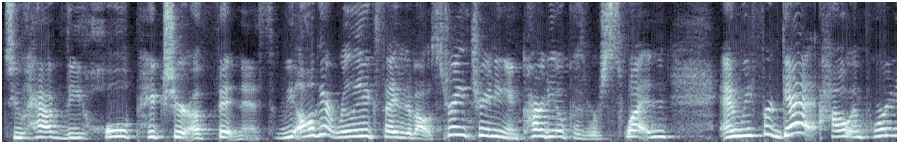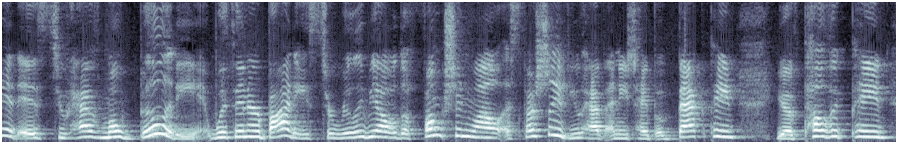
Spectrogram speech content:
to have the whole picture of fitness. We all get really excited about strength training and cardio because we're sweating, and we forget how important it is to have mobility within our bodies to really be able to function well, especially if you have any type of back pain, you have pelvic pain,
